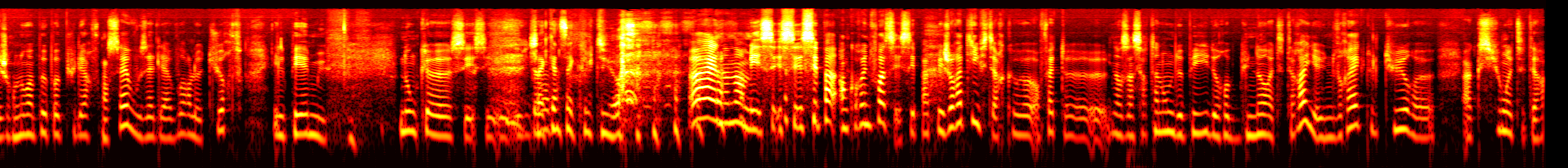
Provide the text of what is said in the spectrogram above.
journaux un peu populaires français, vous allez avoir le TURF et le PMU. Donc euh, c'est chacun sa culture. ouais, non, non, mais c'est pas encore une fois, c'est pas péjoratif. C'est-à-dire que en fait, euh, dans un certain nombre de pays d'Europe du Nord, etc., il y a une vraie culture action, etc.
